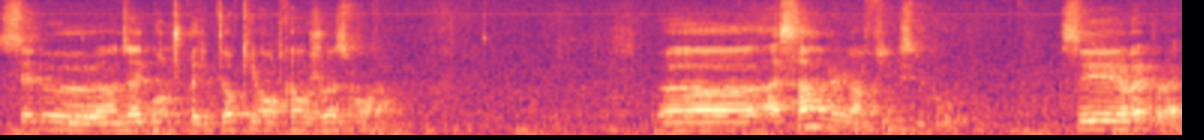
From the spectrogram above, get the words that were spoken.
c'est le indirect branch predictor qui va entrer en jeu à ce moment-là. Euh, à ça, on a eu un fixe, du coup, c'est RedPoline.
